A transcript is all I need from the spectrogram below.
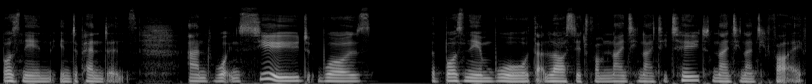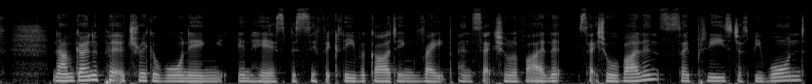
Bosnian independence. And what ensued was the Bosnian War that lasted from 1992 to 1995. Now, I'm going to put a trigger warning in here specifically regarding rape and sexual, viol- sexual violence. So please just be warned.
